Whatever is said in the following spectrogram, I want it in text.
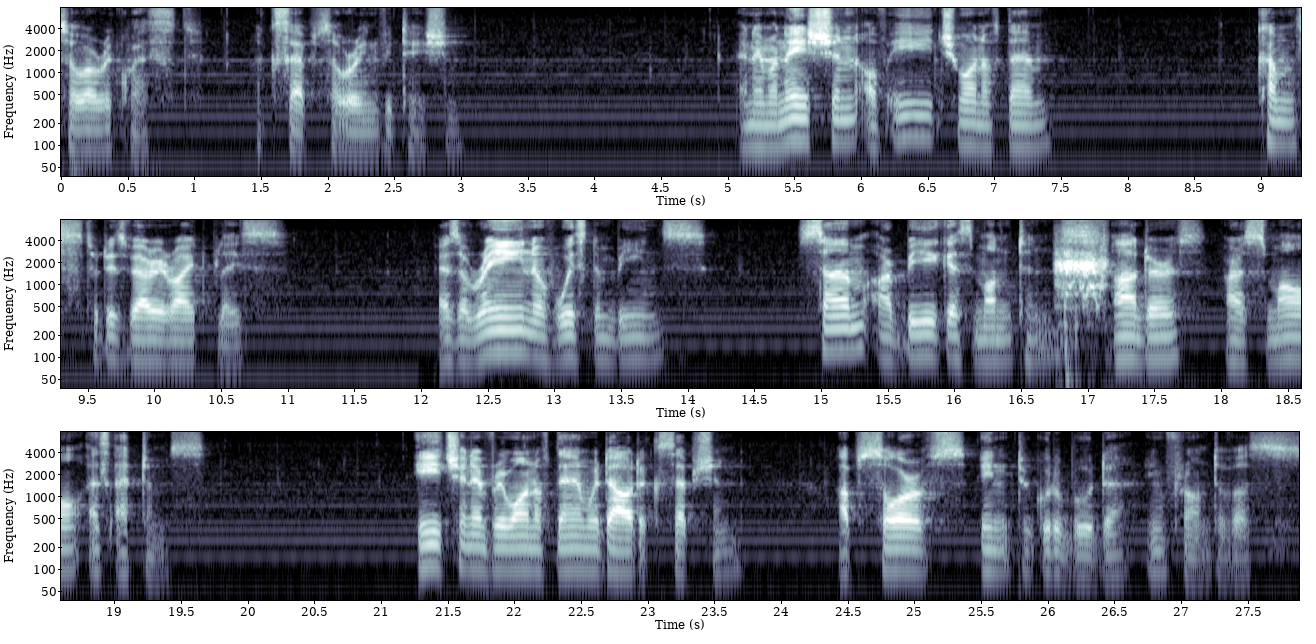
accepts our request, accepts our invitation. An emanation of each one of them comes to this very right place. As a rain of wisdom beings, some are big as mountains, others are small as atoms. Each and every one of them, without exception, absorbs into Guru Buddha in front of us.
